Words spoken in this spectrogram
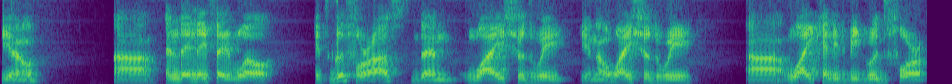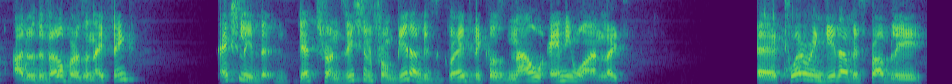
you know, uh, and then they say, well, it's good for us, then why should we, you know, why should we, uh, why can't it be good for other developers? And I think actually that, that transition from GitHub is great because now anyone like uh, querying GitHub is probably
